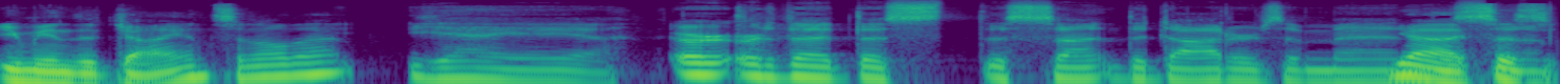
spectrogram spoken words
you mean the giants and all that? Yeah, yeah, yeah. Or or the the the son the daughters of men. yeah, it says.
